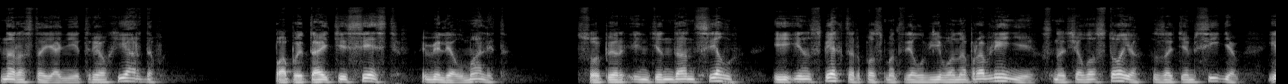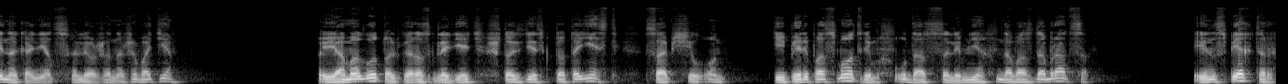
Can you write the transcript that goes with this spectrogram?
на расстоянии трех ярдов. «Попытайтесь сесть», — велел Малит. Суперинтендант сел, и инспектор посмотрел в его направлении, сначала стоя, затем сидя и, наконец, лежа на животе. «Я могу только разглядеть, что здесь кто-то есть», — сообщил он. «Теперь посмотрим, удастся ли мне до вас добраться». Инспектор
